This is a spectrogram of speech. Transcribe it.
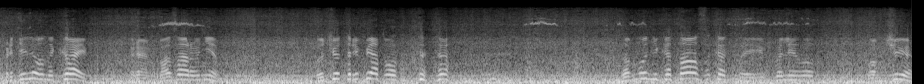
Определенный кайф. Прям базару нет. Ну что-то, ребят, вот давно не катался как-то и, блин, вот вообще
